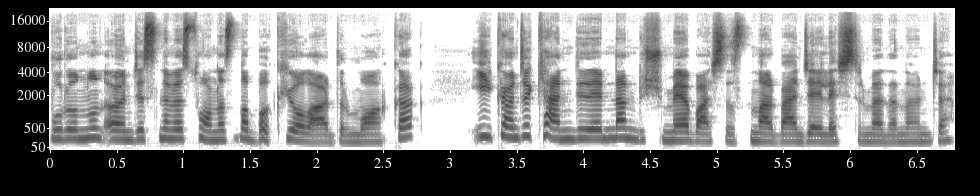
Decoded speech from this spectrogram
Burunun öncesine ve sonrasına bakıyorlardır muhakkak. İlk önce kendilerinden düşünmeye başlasınlar bence eleştirmeden önce.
